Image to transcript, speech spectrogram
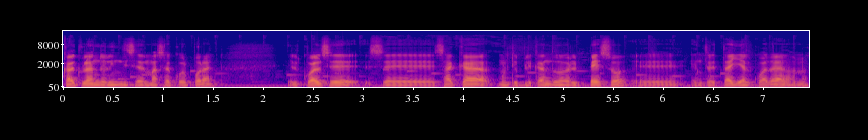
calculando el índice de masa corporal, el cual se, se saca multiplicando el peso eh, entre talla al cuadrado, ¿no?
